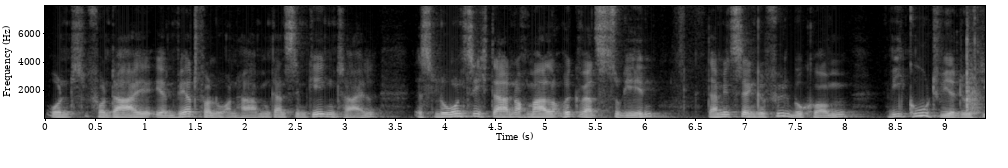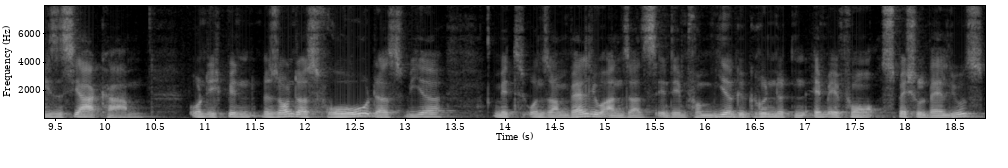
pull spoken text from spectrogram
und von daher ihren Wert verloren haben. Ganz im Gegenteil, es lohnt sich da nochmal rückwärts zu gehen, damit Sie ein Gefühl bekommen, wie gut wir durch dieses Jahr kamen. Und ich bin besonders froh, dass wir mit unserem Value-Ansatz in dem von mir gegründeten ME-Fonds Special Values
